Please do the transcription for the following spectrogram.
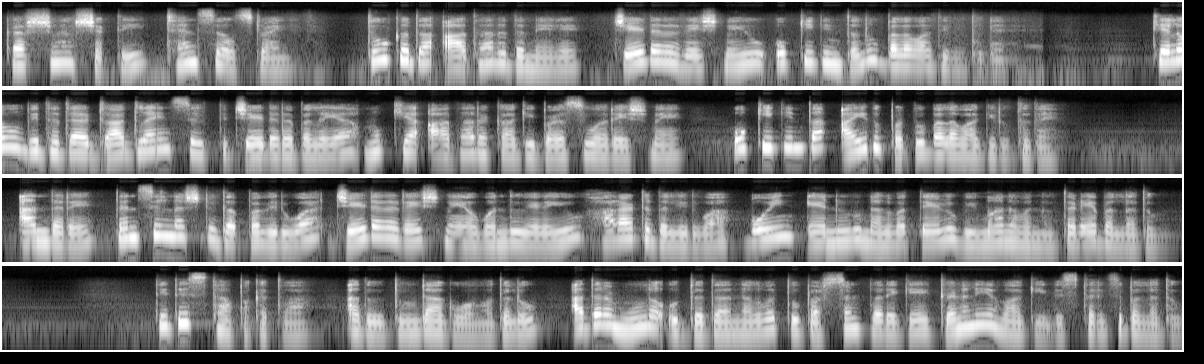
ಕರ್ಷಣ ಶಕ್ತಿ ಟೆನ್ಸೆಲ್ ಸ್ಟ್ರೆಂಗ್ ತೂಕದ ಆಧಾರದ ಮೇಲೆ ಜೇಡರ ರೇಷ್ಮೆಯು ಉಕ್ಕಿಗಿಂತಲೂ ಬಲವಾಗಿರುತ್ತದೆ. ಕೆಲವು ವಿಧದ ಡ್ರಾಗ್ಲೈನ್ ಸಿಲ್ಕ್ ಜೇಡರ ಬಲೆಯ ಮುಖ್ಯ ಆಧಾರಕ್ಕಾಗಿ ಬಳಸುವ ರೇಷ್ಮೆ, ಉಕ್ಕಿಗಿಂತ ಐದು ಪಟ್ಟು ಬಲವಾಗಿರುತ್ತದೆ. ಅಂದರೆ ಪೆನ್ಸಿಲ್ನಷ್ಟು ದಪ್ಪವಿರುವ ಜೇಡರ ರೇಷ್ಮೆಯ ಒಂದು ಎಳೆಯು ಹಾರಾಟದಲ್ಲಿರುವ ಬೋಯಿಂಗ್ ಏಳ್ನೂರು ನಲವತ್ತೇಳು ವಿಮಾನವನ್ನು ತಡೆಯಬಲ್ಲದು. ಸ್ಥಿತಿಸ್ಥಾಪಕತ್ವ ಅದು ತುಂಡಾಗುವ ಮೊದಲು ಅದರ ಮೂಲ ಉದ್ದದ ನಲವತ್ತು ಪರ್ಸೆಂಟ್ವರೆಗೆ ಗಣನೀಯವಾಗಿ ವಿಸ್ತರಿಸಬಲ್ಲದು.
